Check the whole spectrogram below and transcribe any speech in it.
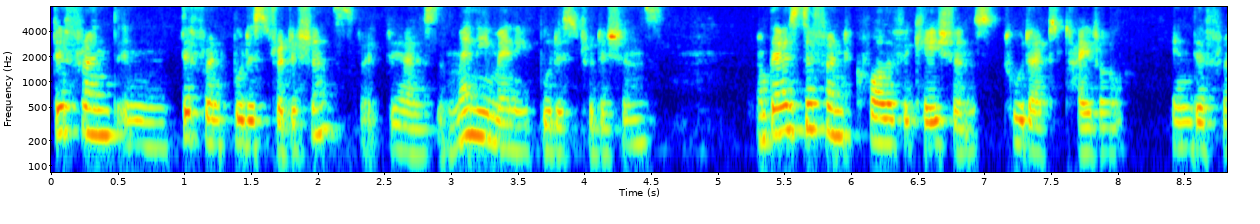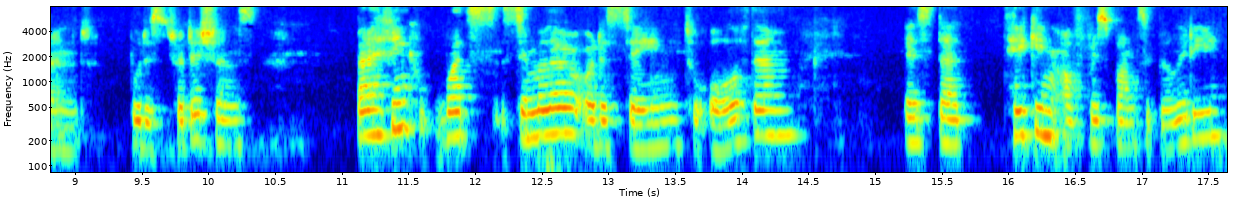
different in different Buddhist traditions. Right? There's many, many Buddhist traditions. And there's different qualifications to that title in different Buddhist traditions. But I think what's similar or the same to all of them is that taking of responsibility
